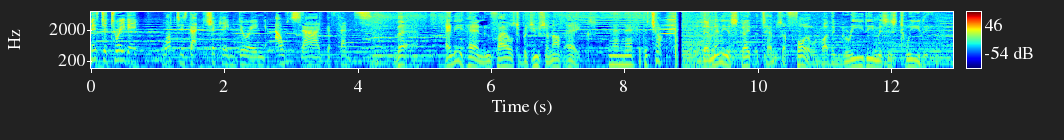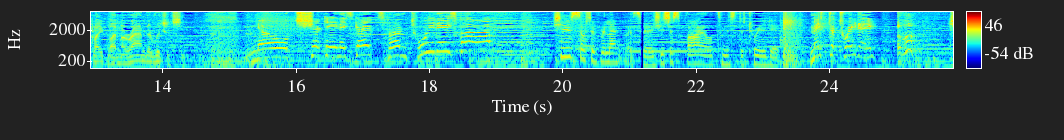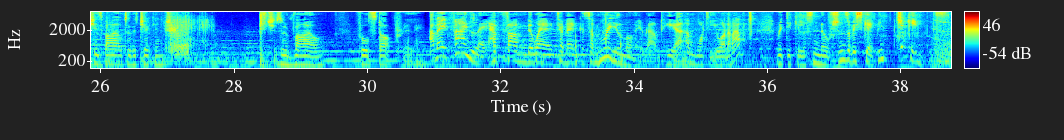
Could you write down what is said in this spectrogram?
Mr. Tweedy, what is that chicken doing outside the fence? There, any hen who fails to produce enough eggs, And then there for the chop. their many escape attempts are foiled by the greedy Mrs. Tweedy, played by Miranda Richardson. No chicken escapes from Tweedy's farm! She is sort of relentless. She's just vile to Mr. Tweedy. Mr. Tweedy! Uh-huh. She's vile to the chicken. She's a vile, full stop, really. And they finally have found a way to make some real money around here. And what are you on about? Ridiculous notions of escaping chickens.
